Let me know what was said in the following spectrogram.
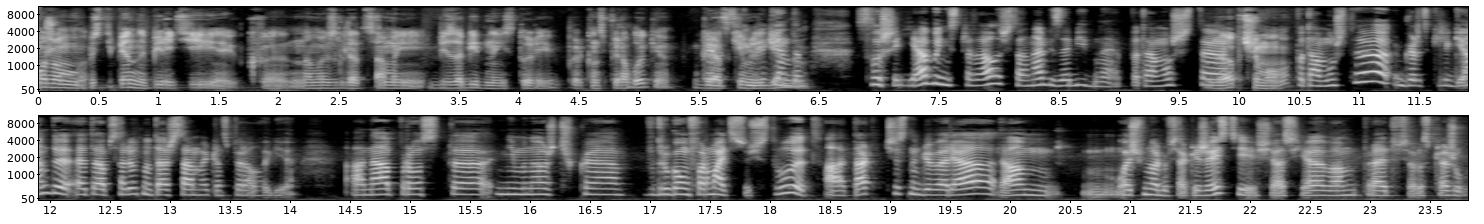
Можем постепенно перейти к, на мой взгляд, самой безобидной истории про конспирологию, городским, городским легендам. легендам. Слушай, я бы не сказала, что она безобидная, потому что... Да, почему? Потому что городские легенды — это абсолютно та же самая конспирология она просто немножечко в другом формате существует. А так, честно говоря, там очень много всякой жести. Сейчас я вам про это все расскажу.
